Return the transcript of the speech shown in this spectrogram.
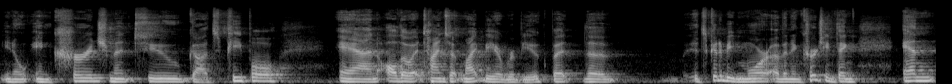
you know, encouragement to God's people. And although at times it might be a rebuke, but the it's going to be more of an encouraging thing. And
